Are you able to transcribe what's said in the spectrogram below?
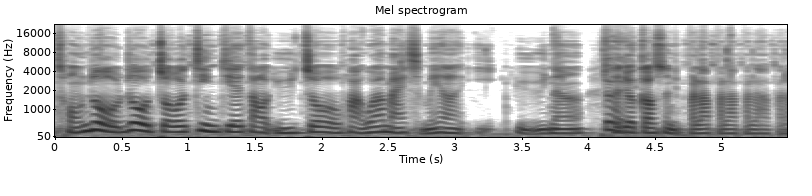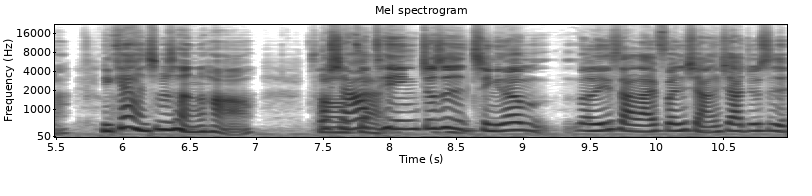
从肉肉粥进阶到鱼粥的话，我要买什么样的鱼呢？”他就告诉你巴拉巴拉巴拉巴拉，你看是不是很好？我想要听，就是请那 Melissa 来分享一下，就是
